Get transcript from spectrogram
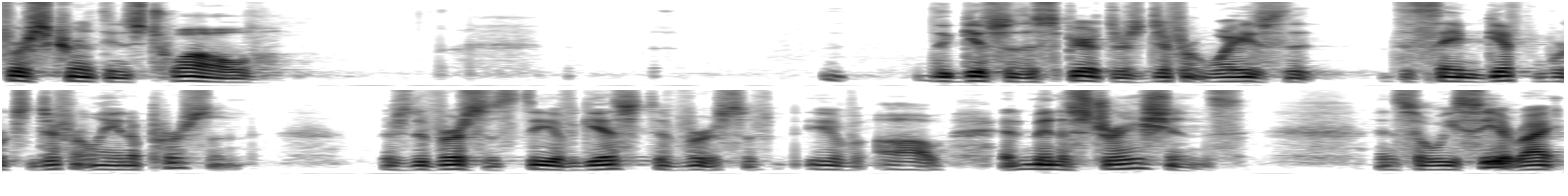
1 Corinthians 12, the gifts of the Spirit, there's different ways that the same gift works differently in a person. There's diversity of gifts, diversity of uh, administrations. And so we see it, right?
